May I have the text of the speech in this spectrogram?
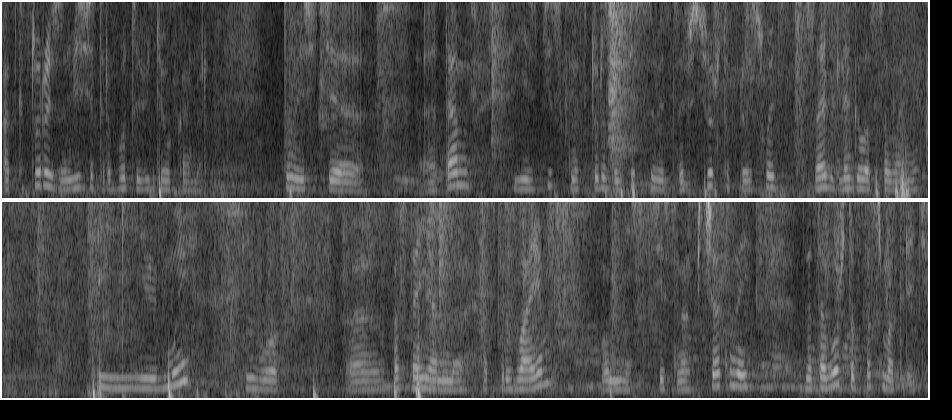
от которой зависит работа видеокамер. То есть э, э, там есть диск, на который записывается все, что происходит в зале для голосования. И мы его постоянно открываем, он у нас, естественно, опечатанный, для того, чтобы посмотреть,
